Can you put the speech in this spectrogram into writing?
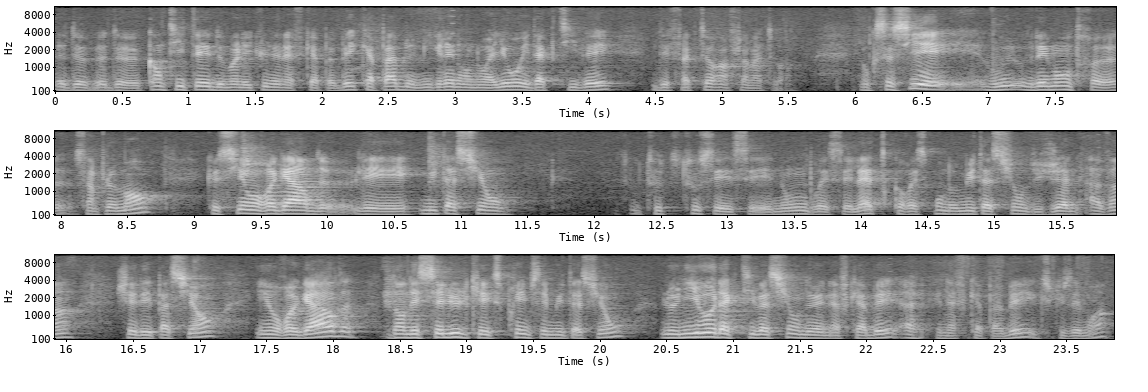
de, quantité de molécules NF-κB capables de migrer dans le noyau et d'activer des facteurs inflammatoires. Donc ceci vous, démontre simplement que si on regarde les mutations tous ces, nombres et ces lettres correspondent aux mutations du gène A20 chez des patients. Et on regarde dans des cellules qui expriment ces mutations le niveau d'activation de NFKB, NFKB excusez-moi,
